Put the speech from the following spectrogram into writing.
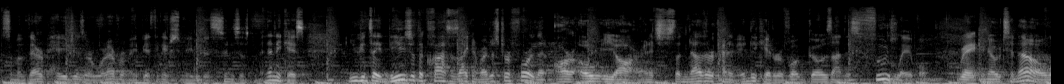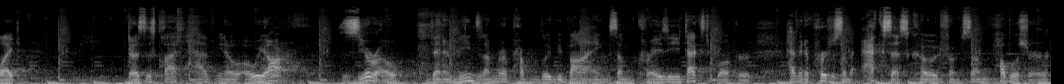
some of their pages, or whatever maybe. I think actually maybe the SUNY system. In any case, you can say these are the classes I can register for that are OER, and it's just another kind of indicator of what goes on this food label. Right. You know, to know like, does this class have you know OER? Zero, then it means that I'm going to probably be buying some crazy textbook or having to purchase some access code from some publisher.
